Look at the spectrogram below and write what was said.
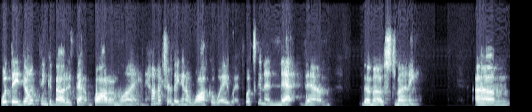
What they don't think about is that bottom line. How much are they going to walk away with? What's going to net them the most money? Um,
